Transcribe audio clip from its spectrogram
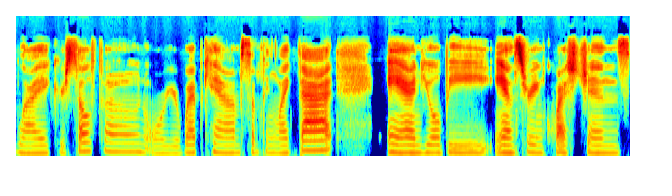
like your cell phone or your webcam, something like that, and you'll be answering questions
